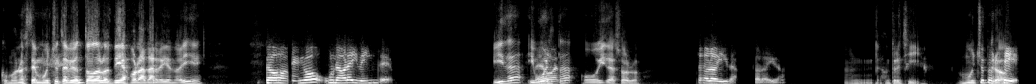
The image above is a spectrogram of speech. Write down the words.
como no esté mucho, te veo todos los días por la tarde yendo allí, ¿eh? No, tengo una hora y veinte. ¿Ida y vuelta o ida solo? Solo ida, solo. Mm, es un trechillo. Mucho, pero. Sí.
